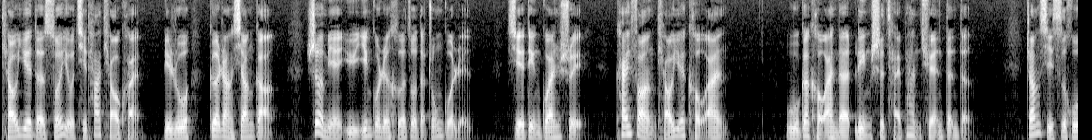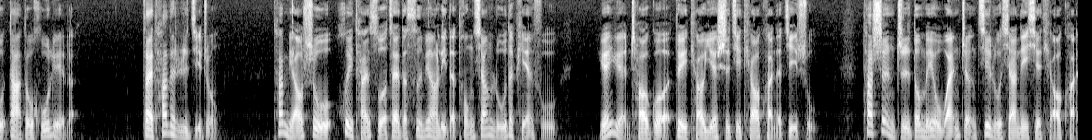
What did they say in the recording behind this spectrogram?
条约的所有其他条款，比如割让香港、赦免与英国人合作的中国人、协定关税、开放条约口岸、五个口岸的领事裁判权等等，张喜似乎大都忽略了。在他的日记中，他描述会谈所在的寺庙里的铜香炉的篇幅，远远超过对条约实际条款的记述。他甚至都没有完整记录下那些条款。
